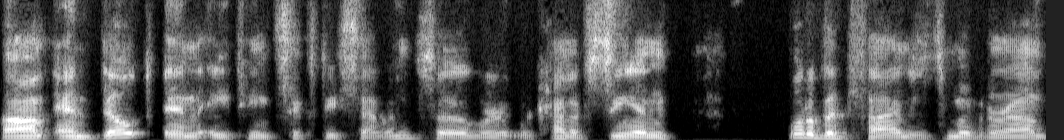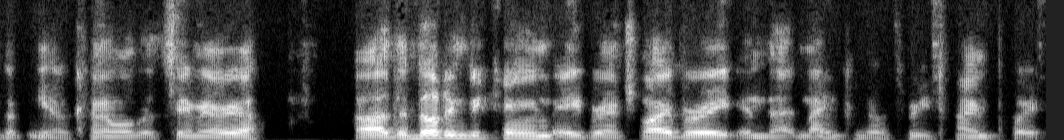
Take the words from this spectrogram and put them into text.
Um, and built in 1867. So we're we're kind of seeing a little bit of times it's moving around, but you know, kind of all that same area. Uh, the building became a branch library in that 1903 time point.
